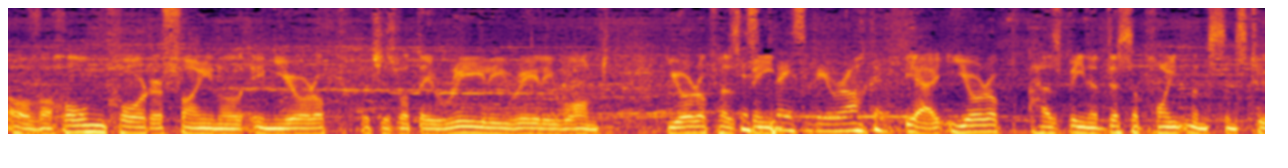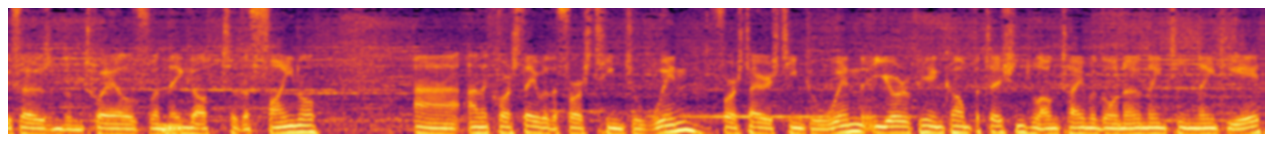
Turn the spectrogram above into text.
of a home quarter final in Europe, which is what they really, really want Europe has this been place be rocking. Yeah, Europe has been a disappointment since 2012 when they got to the final. Uh, and of course, they were the first team to win, first Irish team to win a European competition a long time ago now, 1998.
